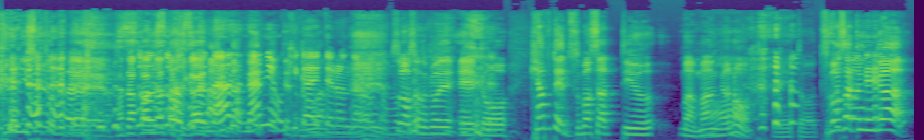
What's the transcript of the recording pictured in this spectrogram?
急に外出て 裸になって着替えそうそうそう。なて何を着替えてるんだろうと思って。そうそうこれで、えっとキャプテン翼っていう、まあ、漫画の、えっと翼くんが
